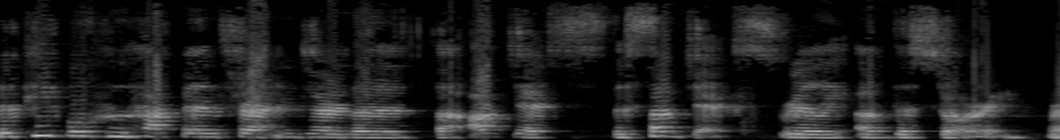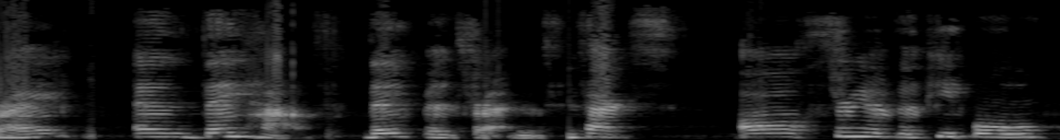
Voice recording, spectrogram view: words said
the people who have been threatened are the, the objects, the subjects, really, of the story, right? And they have. They've been threatened. In fact, all three of the people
